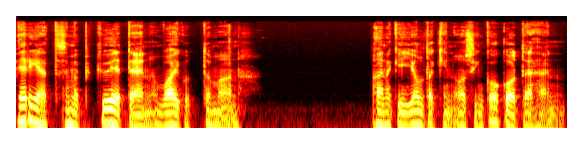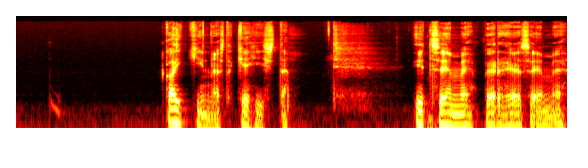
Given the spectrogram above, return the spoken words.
periaatteessa me kyetään vaikuttamaan ainakin joltakin osin koko tähän kaikkiin näistä kehistä – itseemme, perheeseemme,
